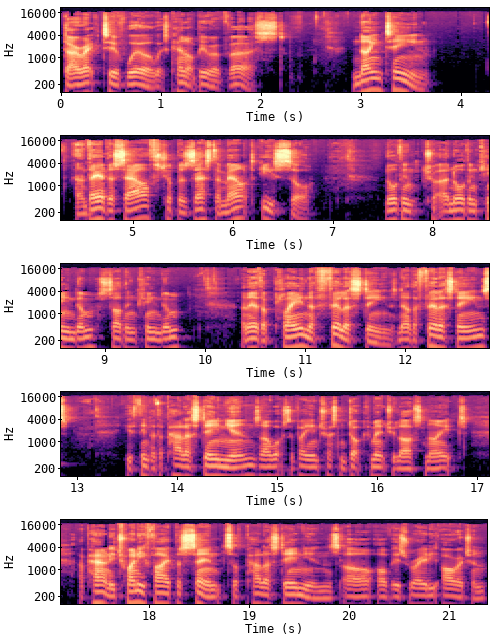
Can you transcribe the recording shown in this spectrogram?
directive will, which cannot be reversed. 19. And they of the south shall possess the Mount Esau, northern uh, northern kingdom, southern kingdom, and they are the plain, the Philistines. Now the Philistines you think of the Palestinians. I watched a very interesting documentary last night. Apparently, 25% of Palestinians are of Israeli origin.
